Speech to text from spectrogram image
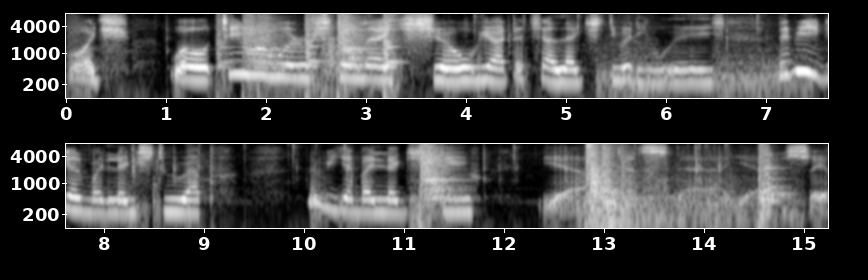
gosh. Well, they were still legs, so yeah, that's how legs do anyways. Let me get my legs to up. Let me get my legs to. Yeah, that's that. Yes, I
